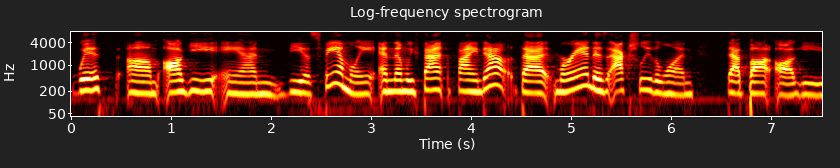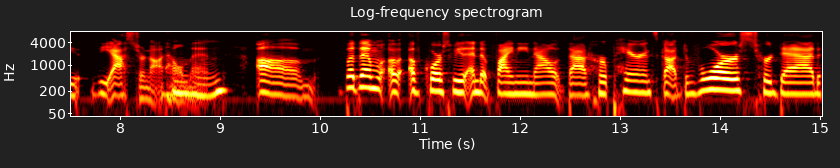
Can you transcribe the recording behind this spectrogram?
with um, Augie and Via's family, and then we fa- find out that Miranda is actually the one that bought Augie the astronaut helmet. Um, but then, of course, we end up finding out that her parents got divorced. Her dad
